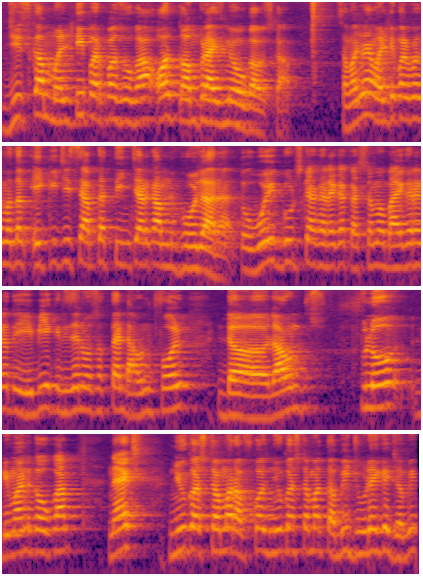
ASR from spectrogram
जिसका मल्टीपर्पज होगा और कम प्राइस में होगा उसका। समझ में मल्टीपर्पज मतलब एक ही चीज़ से आपका तीन चार काम हो जा रहा है। तो वही गुड्स क्या करेगा? कस्टमर बाय करेगा तो ये भी एक रीजन हो सकता है। डाउनफॉल डाउन फ्लो डिमांड का होगा। Next new customer of course new customer तभी जुड़ेंगे जब भी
